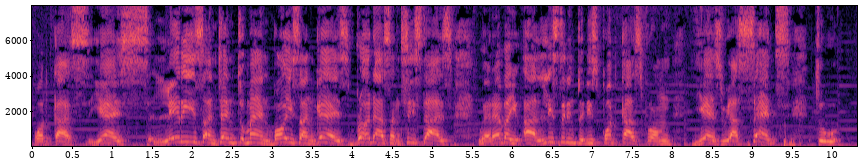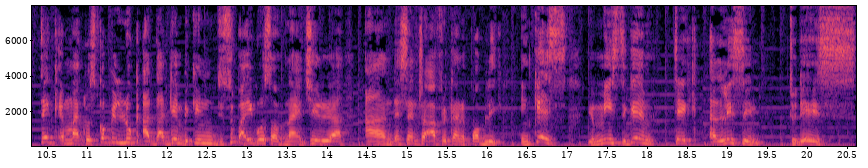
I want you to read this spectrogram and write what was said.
podcast. Yes, ladies and gentlemen, boys and girls, brothers and sisters, wherever you are listening to this podcast from, yes, we are set to take a microscopic look at that game between the Super Eagles of Nigeria and the Central African Republic. In case you missed the game, take a listen to this.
